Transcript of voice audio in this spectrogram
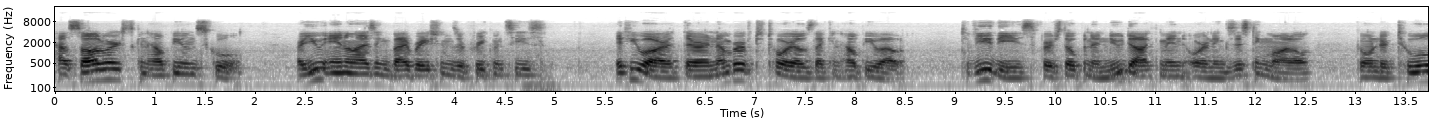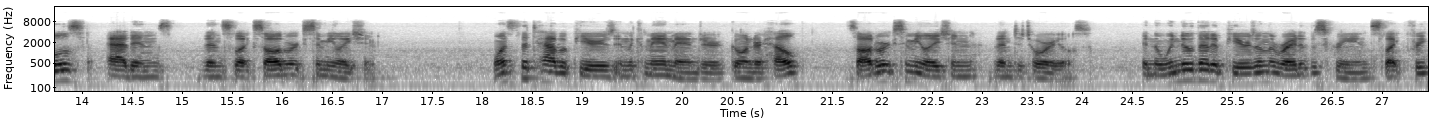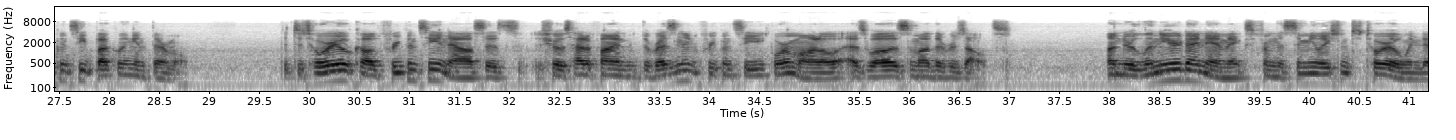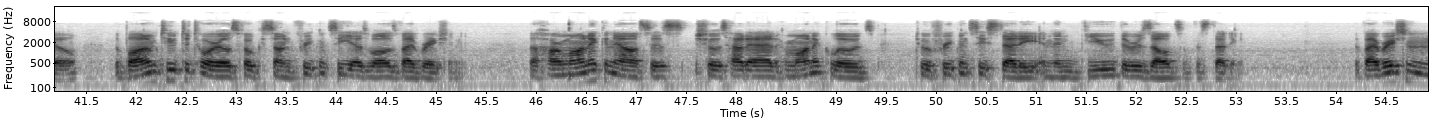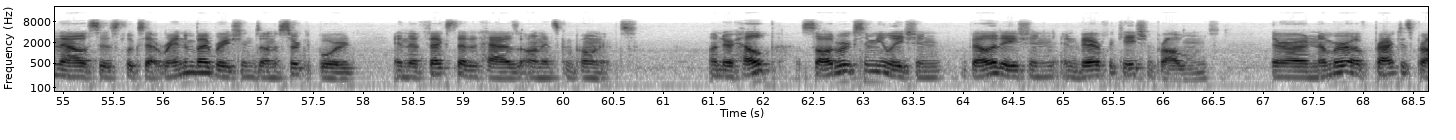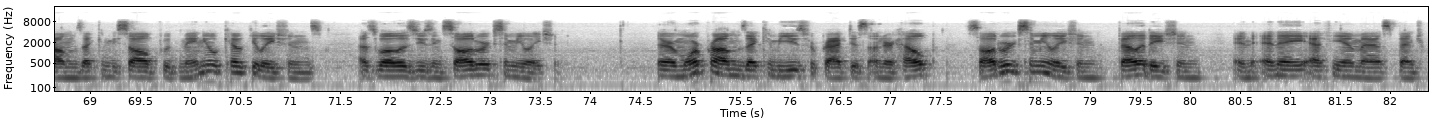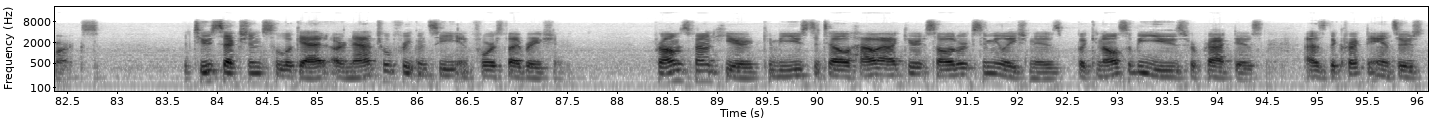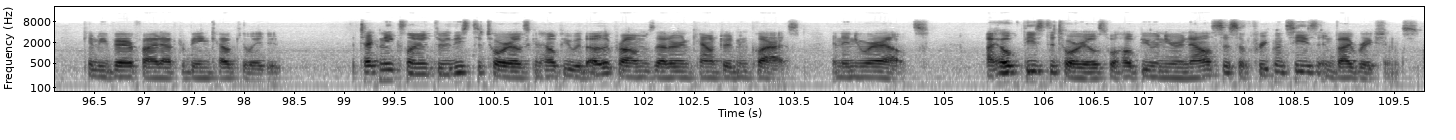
How SOLIDWORKS can help you in school. Are you analyzing vibrations or frequencies? If you are, there are a number of tutorials that can help you out. To view these, first open a new document or an existing model, go under Tools, Add-ins, then select SOLIDWORKS Simulation. Once the tab appears in the Command Manager, go under Help, SOLIDWORKS Simulation, then Tutorials. In the window that appears on the right of the screen, select Frequency Buckling and Thermal. The tutorial called Frequency Analysis shows how to find the resonant frequency for a model as well as some other results. Under Linear Dynamics from the Simulation tutorial window, the bottom two tutorials focus on frequency as well as vibration. The Harmonic Analysis shows how to add harmonic loads to a frequency study and then view the results of the study. The Vibration Analysis looks at random vibrations on a circuit board and the effects that it has on its components. Under Help, SOLIDWORKS Simulation, Validation, and Verification problems, there are a number of practice problems that can be solved with manual calculations as well as using SOLIDWORKS Simulation. There are more problems that can be used for practice under Help, SOLIDWORKS Simulation, Validation, and NAFEMS benchmarks. The two sections to look at are natural frequency and force vibration. Problems found here can be used to tell how accurate SOLIDWORKS simulation is, but can also be used for practice as the correct answers can be verified after being calculated. The techniques learned through these tutorials can help you with other problems that are encountered in class and anywhere else. I hope these tutorials will help you in your analysis of frequencies and vibrations.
